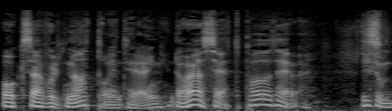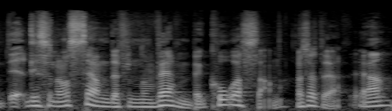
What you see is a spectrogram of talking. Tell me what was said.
Och särskilt nattorientering. Det har jag sett på tv. Det är som, det är som de sänder från novemberkåsan. Har du sett det? Ja.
